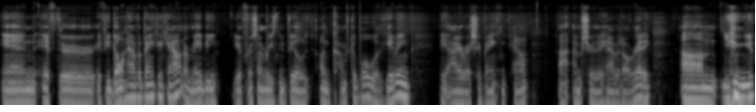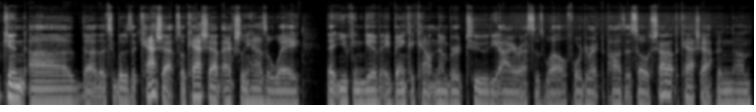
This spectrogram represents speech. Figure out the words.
And if there, if you don't have a bank account, or maybe you for some reason feel uncomfortable with giving the IRS your bank account, uh, I'm sure they have it already. Um, you you can uh, let's see what is it Cash App. So Cash App actually has a way that you can give a bank account number to the IRS as well for direct deposit. So shout out to Cash App and um,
